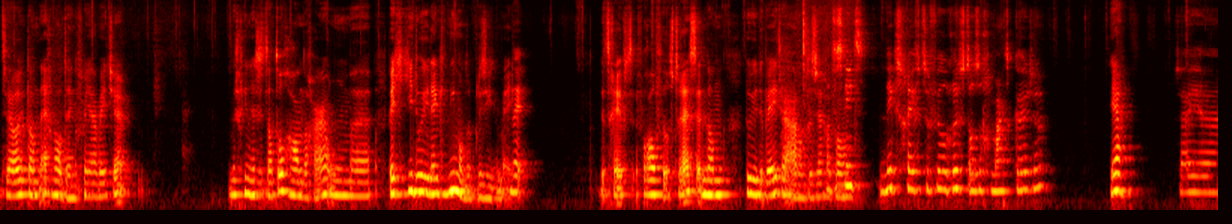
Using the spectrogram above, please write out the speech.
terwijl ik dan echt wel denk van ja, weet je, misschien is het dan toch handiger om. weet je, hier doe je denk ik niemand een plezier mee. Nee, Dit geeft vooral veel stress en dan doe je er beter aan om te zeggen dat is van. niet, niks geeft zoveel rust als een gemaakte keuze. Ja, Zei eh,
